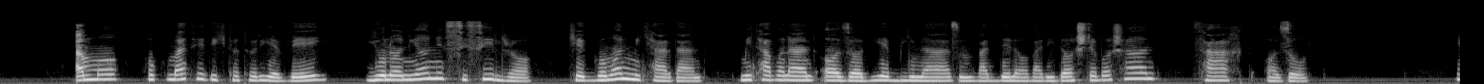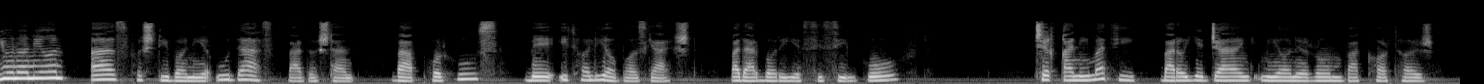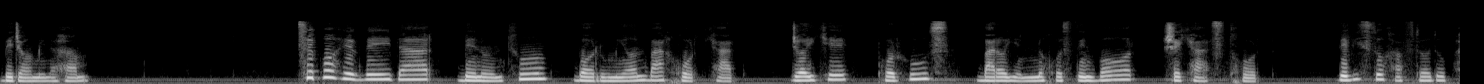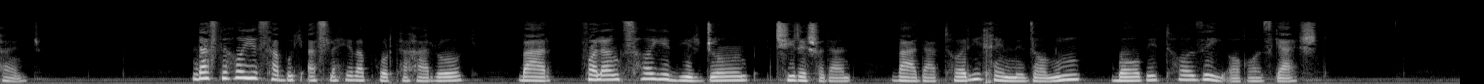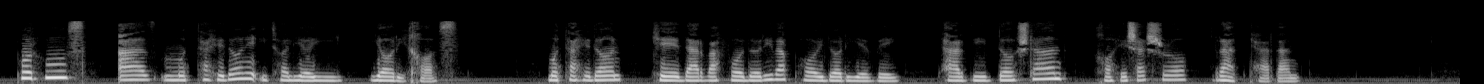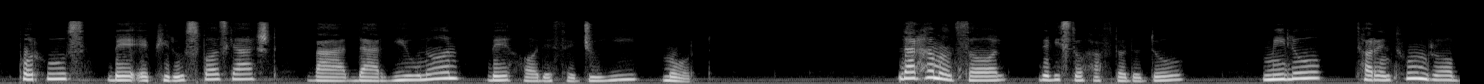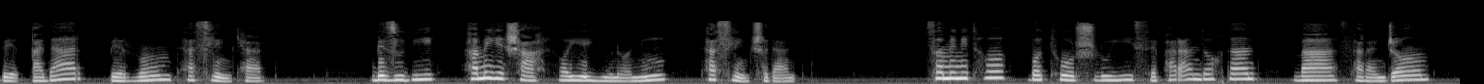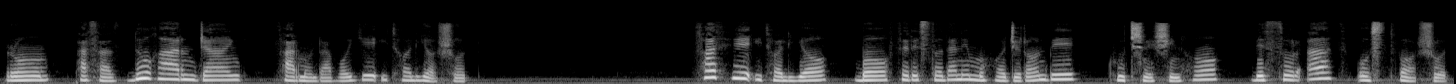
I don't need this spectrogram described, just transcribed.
اما حکومت دیکتاتوری وی یونانیان سیسیل را که گمان می کردند می توانند آزادی بینظم و دلاوری داشته باشند سخت آزرد. یونانیان از پشتیبانی او دست برداشتند و پرهوس به ایتالیا بازگشت و درباره سیسیل گفت چه قنیمتی برای جنگ میان روم و کارتاژ به جا هم سپاه وی در بنونتوم با رومیان برخورد کرد جایی که پرهوس برای نخستین بار شکست خورد. دویست و هفتاد و پنج. دسته های سبک اسلحه و پرتحرک بر فالانکس های دیرجنب چیره شدند و در تاریخ نظامی باب تازه‌ای آغاز گشت. پرهوس از متحدان ایتالیایی یاری خواست. متحدان که در وفاداری و پایداری وی تردید داشتند خواهشش را رد کردند. پرهوس به اپیروس بازگشت و در یونان به حادث جویی مرد. در همان سال 272 میلو تارنتوم را به قدر به روم تسلیم کرد. به زودی همه شهرهای یونانی تسلیم شدند. سامنیت ها با ترشرویی سپر انداختند و سرانجام روم پس از دو قرن جنگ فرمانروای ایتالیا شد. فتح ایتالیا با فرستادن مهاجران به کوچنشین ها به سرعت استوار شد.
